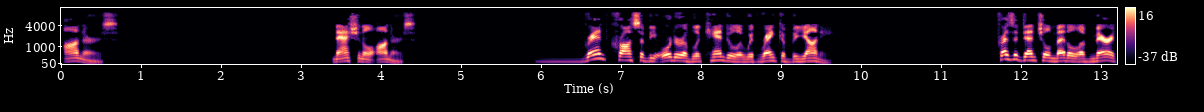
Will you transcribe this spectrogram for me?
Honors National honors Grand Cross of the Order of Lacandula with rank of Bayani Presidential Medal of Merit.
